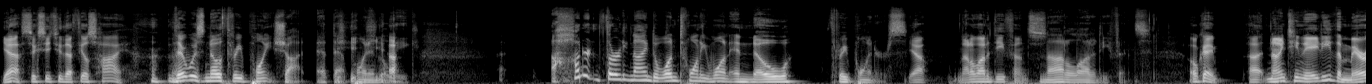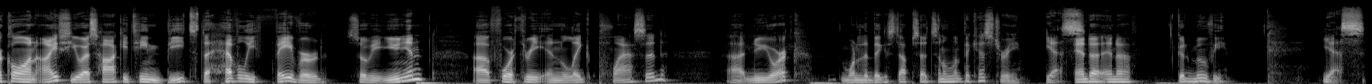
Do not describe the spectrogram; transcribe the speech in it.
Yeah, 62, that feels high. There was no three point shot at that point in the league. 139 to 121 and no three pointers. yeah, not a lot of defense. Not a lot of defense. Okay. Uh, 1980, the Miracle on Ice U.S. hockey team beats the heavily favored Soviet Union uh, 4 3 in Lake Placid, uh, New York. One of the biggest upsets in Olympic history. Yes. And a, and a good movie. yes.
